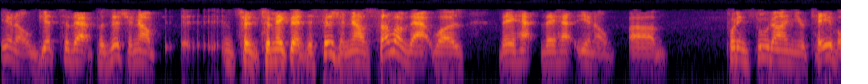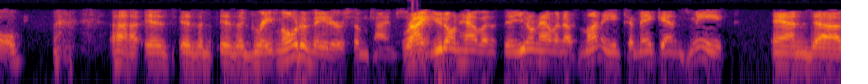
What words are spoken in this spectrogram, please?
you know get to that position now to to make that decision now some of that was they had they had you know um putting food on your table uh, is is a is a great motivator sometimes. So right. You don't have a you don't have enough money to make ends meet, and uh,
